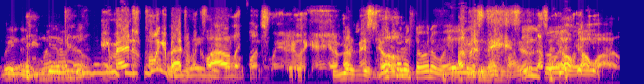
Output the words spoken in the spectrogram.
Nigga, you might know. Hey, man, just pulling it back from the cloud like months later. Like, hey, I, I guys missed just- You're y'all. trying to throw it away. I missed Fire. days. Say That's throw what y'all, y'all wild.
